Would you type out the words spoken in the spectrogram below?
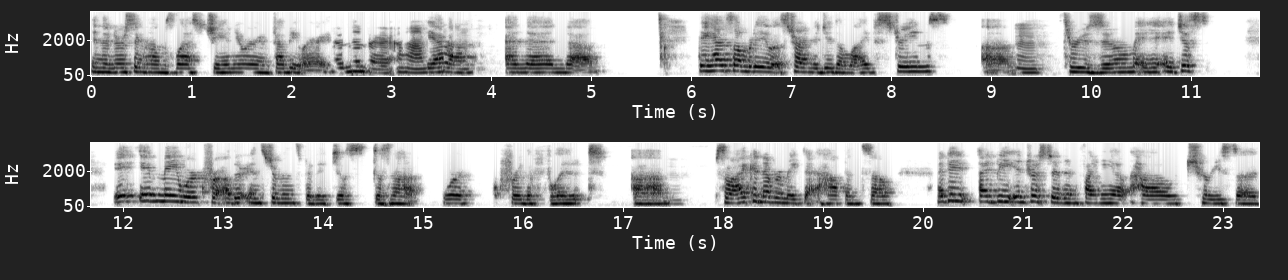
in the nursing homes last January and February. I remember. Uh-huh. Yeah, and then uh, they had somebody that was trying to do the live streams um, mm. through Zoom, and it, it just it, it may work for other instruments, but it just does not work for the flute. Um, mm-hmm. So I could never make that happen. So I'd, I'd be interested in finding out how Teresa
